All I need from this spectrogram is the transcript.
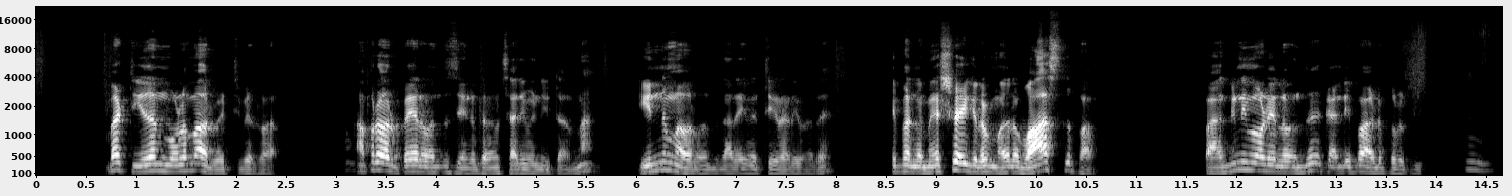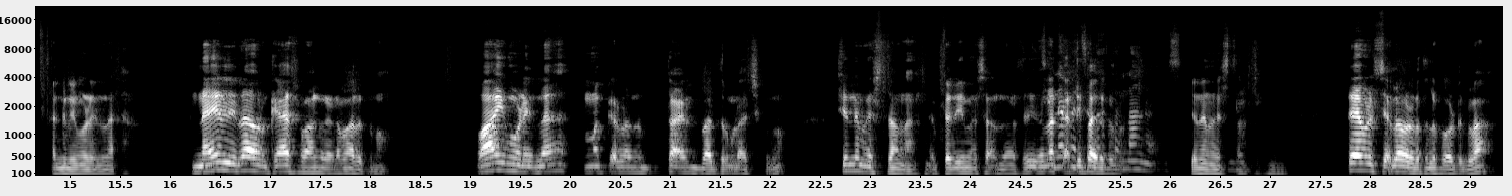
பட் இதன் மூலமாக அவர் வெற்றி பெறுவார். அப்புறம் அவர் பேரை வந்து எங்கிட்ட சரி பண்ணிட்டாருன்னா இன்னும் அவர் வந்து நிறைய வெற்றிகள் அடைவார். இப்போ அந்த மெஸ் வைக்கிறப்ப முதல்ல வாஸ்து பார்க்கும் இப்போ அக்னி மோடையில் வந்து கண்டிப்பாக அடுப்பு இருக்கும் ம். அக்னி மோடையில். நைருதியில் அவர் கேஷ் வாங்குற இடமா இருக்கணும். வாயு மோடையில் மக்கள் வந்து டாய்லெட் பாத்ரூமில் வச்சுக்கணும். சின்ன மெஸ் தானே. பெரிய மெஸ்ஸாக இருந்தாலும் சரி இதெல்லாம் கண்டிப்பாக இருக்கணும். சின்ன மெஸ் தான். டேபிள்ஸ் எல்லாம் ஒரு இடத்துல போட்டுக்கலாம்.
